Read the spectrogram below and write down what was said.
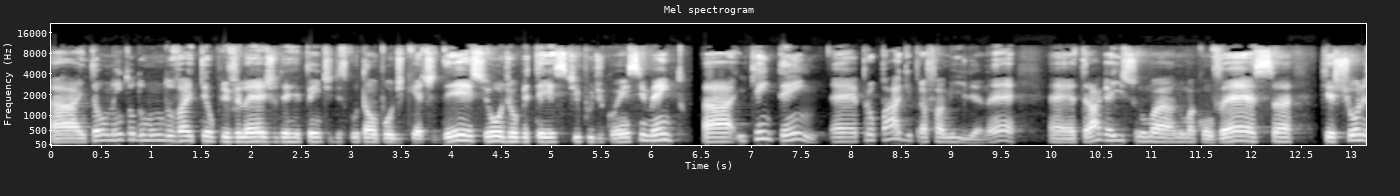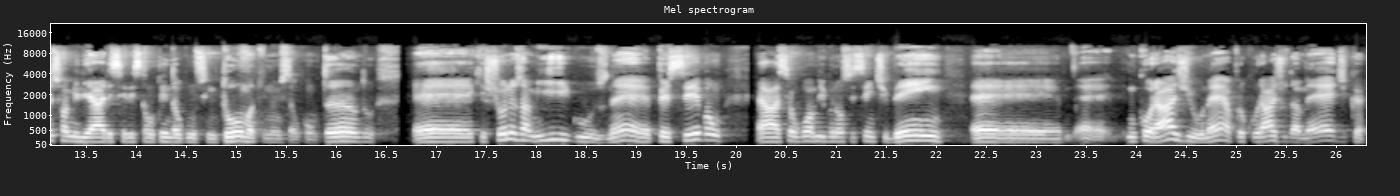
Ah, então nem todo mundo vai ter o privilégio de repente de escutar um podcast desse ou de obter esse tipo de conhecimento. Ah, e quem tem, é, propague para a família, né? É, traga isso numa, numa conversa, questione os familiares se eles estão tendo algum sintoma que não estão contando, é, questione os amigos, né? Percebam ah, se algum amigo não se sente bem, é, é, encoraje-o né, a procurar ajuda médica.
